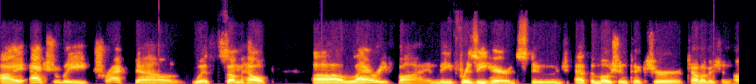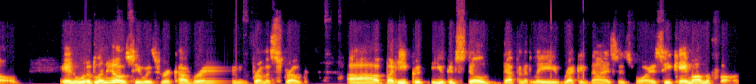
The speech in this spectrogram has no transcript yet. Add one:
I actually tracked down with some help uh, Larry Fine, the frizzy-haired stooge, at the Motion Picture Television Home in Woodland Hills. He was recovering from a stroke, uh, but he could you could still definitely recognize his voice. He came on the phone,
